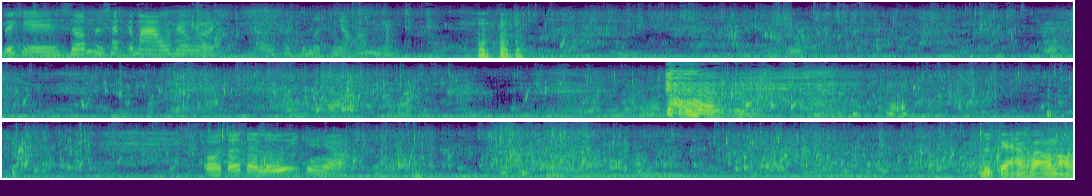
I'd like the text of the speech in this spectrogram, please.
Biết vậy sớm tôi xách cái bao theo rồi. Đâu có xách cái bịch nhỏ vậy Ôi tới tay lưới chưa nha. Nước cạn phao nổi.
